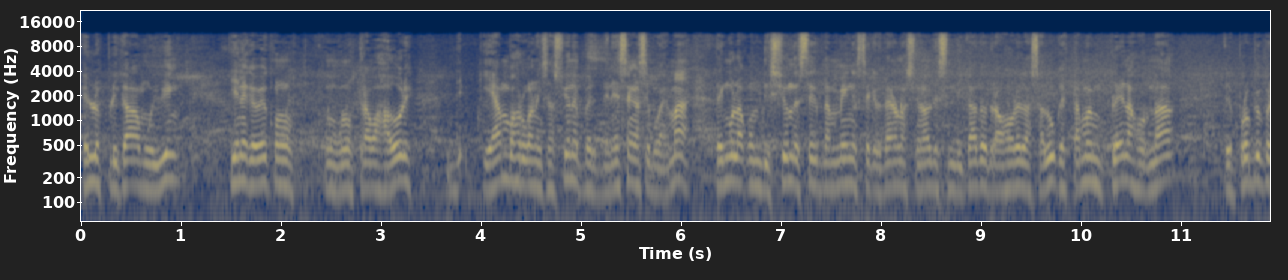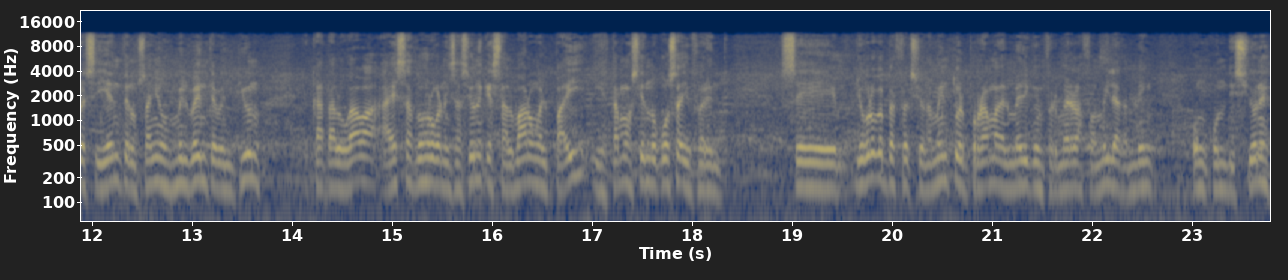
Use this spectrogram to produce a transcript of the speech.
él lo explicaba muy bien tiene que ver con los, con los trabajadores que ambas organizaciones pertenecen a ese además tengo la condición de ser también el secretario nacional del Sindicato de Trabajadores de la Salud, que estamos en plena jornada. El propio presidente en los años 2020-2021 catalogaba a esas dos organizaciones que salvaron el país y estamos haciendo cosas diferentes. Se, yo creo que el perfeccionamiento del programa del médico enfermero de la familia también con condiciones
